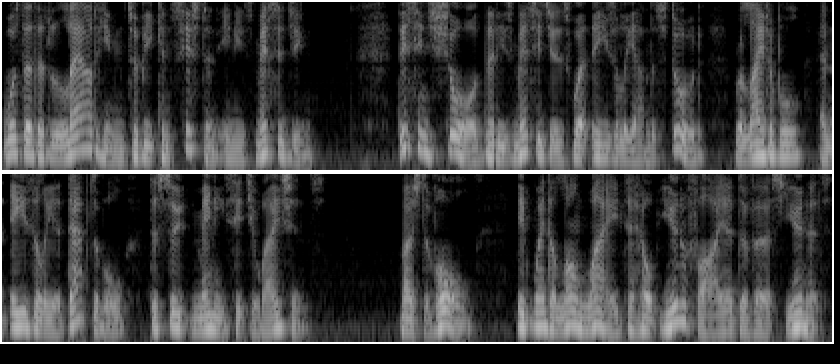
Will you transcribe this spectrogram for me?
was that it allowed him to be consistent in his messaging. This ensured that his messages were easily understood, relatable, and easily adaptable to suit many situations. Most of all, it went a long way to help unify a diverse unit.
